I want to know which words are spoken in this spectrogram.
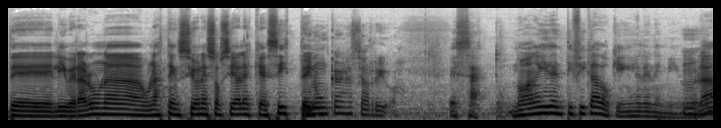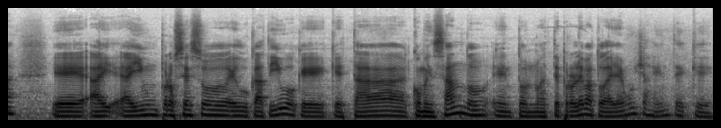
de liberar una- unas tensiones sociales que Y existen. nunca es hacia arriba. Exacto. No han identificado quién es el enemigo. ¿verdad? Eh, hay, hay un proceso educativo que, que está comenzando en torno a este problema. Todavía hay mucha gente que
